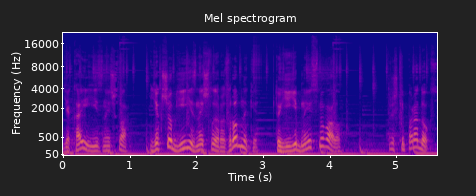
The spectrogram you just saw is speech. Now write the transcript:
яка її знайшла. Якщо б її знайшли розробники, то її б не існувало. Трішки парадокс.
